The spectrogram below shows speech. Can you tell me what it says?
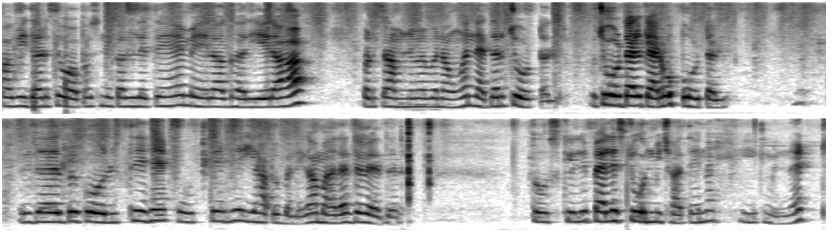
अब इधर से वापस निकल लेते हैं। मेरा घर ये रहा और सामने मैं बनाऊँगा नेदर चोटल चोटल कह रहा हूँ पोर्टल इधर पे खोलते हैं, खोदते हैं। यहाँ पे बनेगा हमारा नेदर तो उसके लिए पहले स्टोन बिछाते हैं ना। एक मिनट।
